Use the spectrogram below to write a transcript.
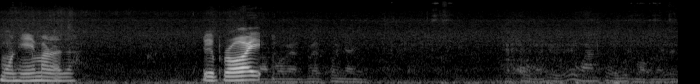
หมอนแหมาแล้วจ้ะเรียบร้อยตาบัวแวนแวนตัวใหญ่วางตัวลูกบอกเลย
